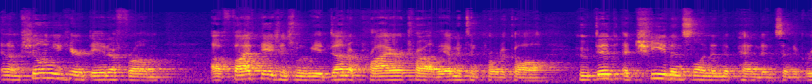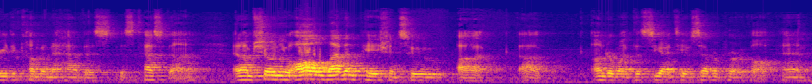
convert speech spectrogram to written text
And I'm showing you here data from five patients when we had done a prior trial, the Edmonton protocol, who did achieve insulin independence and agreed to come in to have this, this test done. And I'm showing you all 11 patients who underwent the CIT07 protocol at Penn.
